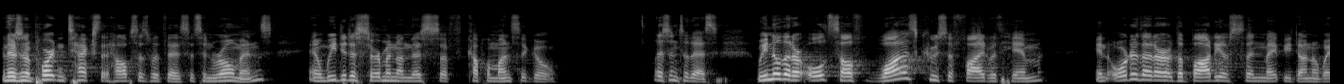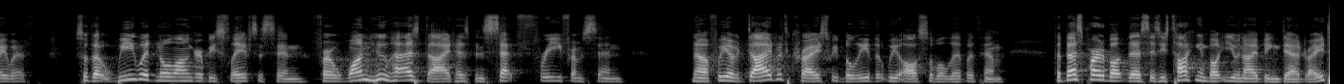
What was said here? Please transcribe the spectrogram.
And there's an important text that helps us with this. It's in Romans, and we did a sermon on this a couple months ago. Listen to this. We know that our old self was crucified with him in order that our, the body of sin might be done away with, so that we would no longer be slaves to sin. For one who has died has been set free from sin. Now, if we have died with Christ, we believe that we also will live with him. The best part about this is he's talking about you and I being dead, right?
